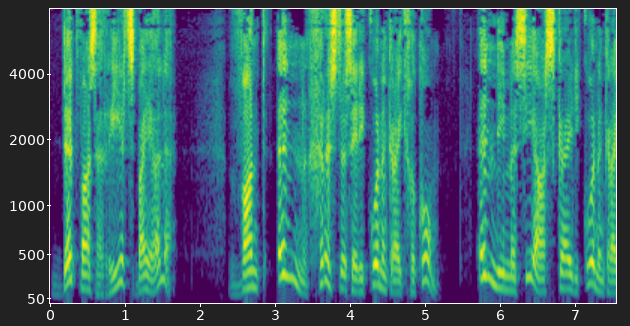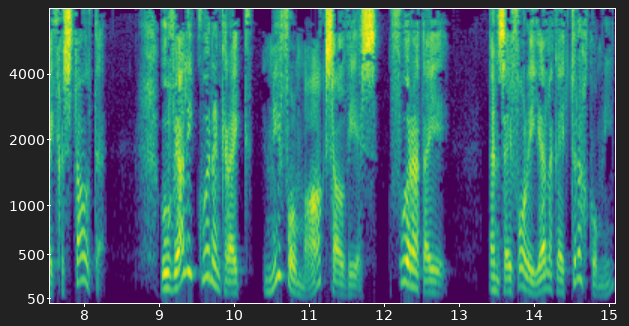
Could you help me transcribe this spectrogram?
Dit was reeds by hulle. Want in Christus het die koninkryk gekom. In die Messias kry die koninkryk gestalte. Hoewel die koninkryk nie volmaak sal wees voordat hy in sy volle heerlikheid terugkom nie,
